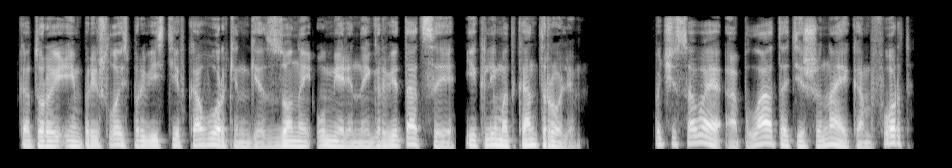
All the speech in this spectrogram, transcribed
которые им пришлось провести в коворкинге с зоной умеренной гравитации и климат-контролем. Почасовая оплата, тишина и комфорт,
